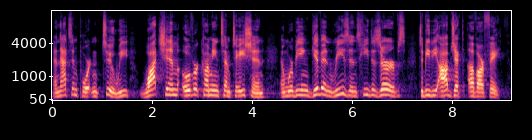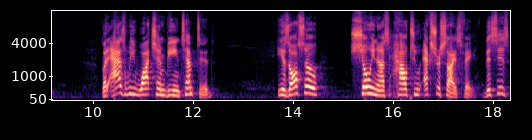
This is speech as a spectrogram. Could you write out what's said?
And that's important too. We watch him overcoming temptation, and we're being given reasons he deserves to be the object of our faith. But as we watch him being tempted, he is also showing us how to exercise faith. This is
